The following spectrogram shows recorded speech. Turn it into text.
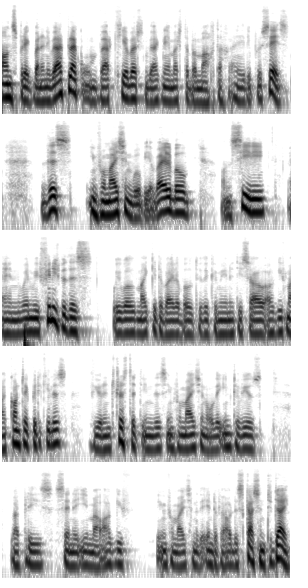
aanspreek binne in die werkplek om werkgewers en werknemers te bemagtig in hierdie proses. This information will be available on CD and when we finish with this we will make it available to the community. So I'll give my contact particulars if you're interested in this information or the interviews but please send an email. I'll give the information at the end of our discussion today.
